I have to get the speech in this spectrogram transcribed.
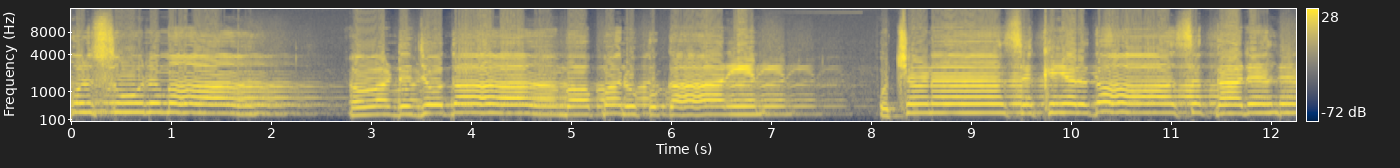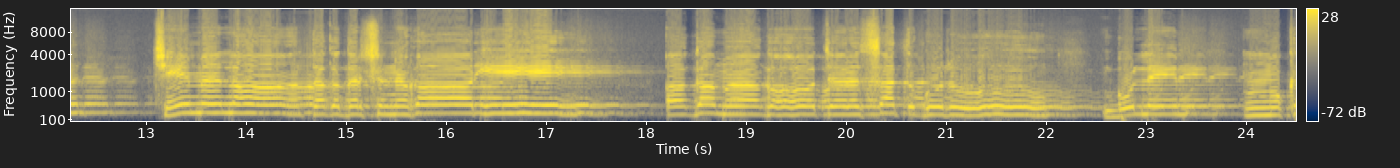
ਗੁਰ ਸੂਰਮਾ, ਵੱਡ ਜੋਦਾ ਬਾਪਰ ਉਪਕਾਰੀ ਪੁੱਛਣ ਸਿੱਖ ਅਰਦਾਸ ਕਰ ਛੇ ਮਹਿਲਾਂ ਤੱਕ ਦਰਸ਼ਨ ਅਗਮ ਗੋਚਰ ਸਤ ਗੁਰੂ ਬੋਲੇ ਮੁਖ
